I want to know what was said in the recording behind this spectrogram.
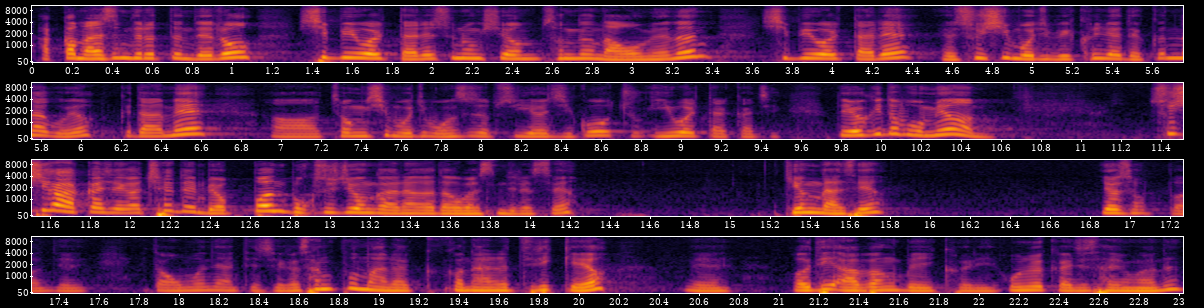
아까 말씀드렸던 대로 12월 달에 수능 시험 성적 나오면은 12월 달에 수시 모집이 클리어돼 끝나고요. 그다음에 어, 정시 모집 원서 접수 이어지고 쭉 2월 달까지. 근데 여기도 보면 수시가 아까 제가 최대 몇 번 복수 지원 가능하다고 말씀드렸어요? 기억나세요? 여섯 번. 예. 일단 어머니한테 제가 상품 하나 건 하나 드릴게요. 네. 어디 아방 베이커리 오늘까지 사용하는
